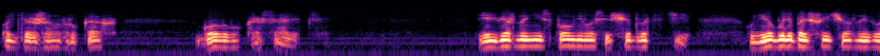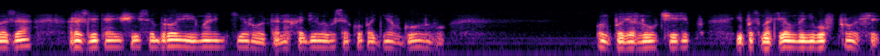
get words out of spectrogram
Он держал в руках голову красавицы. Ей, верно, не исполнилось еще двадцати. У нее были большие черные глаза, разлетающиеся брови и маленький рот. Она ходила, высоко подняв голову. Он повернул череп и посмотрел на него в профиль.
